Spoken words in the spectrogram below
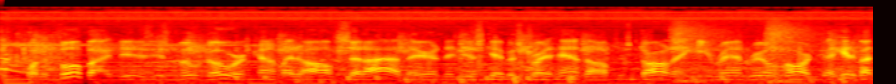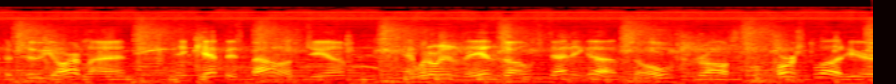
What the fullback did is just moved over and kind of made an offset I there, and they just gave a straight handoff to Starling. He ran real hard, got hit about the two-yard line, and kept his balance, Jim, and went on into the end zone standing up. So Overton draws first blood here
